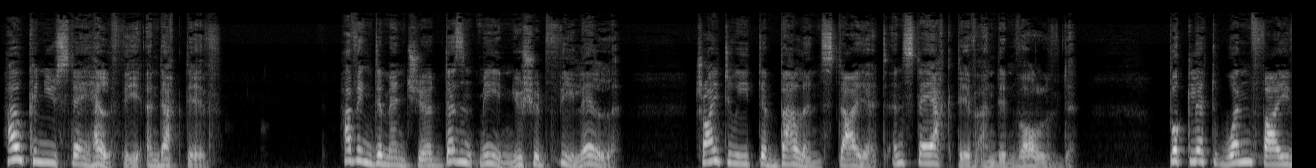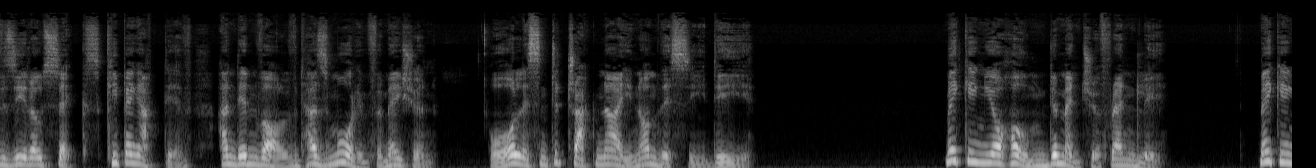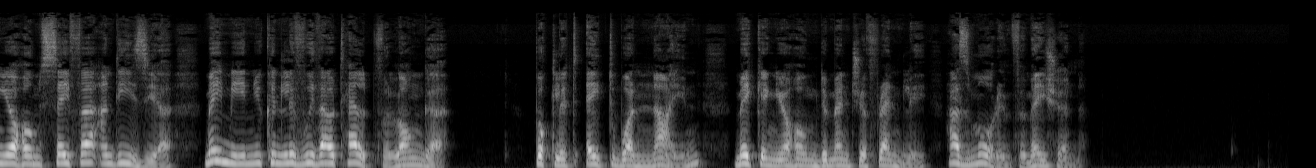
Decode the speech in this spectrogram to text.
How can you stay healthy and active? Having dementia doesn't mean you should feel ill. Try to eat a balanced diet and stay active and involved. Booklet 1506, Keeping Active and Involved, has more information, or listen to track 9 on this CD. Making your home dementia friendly. Making your home safer and easier may mean you can live without help for longer. Booklet 819, Making Your Home Dementia Friendly, has more information.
